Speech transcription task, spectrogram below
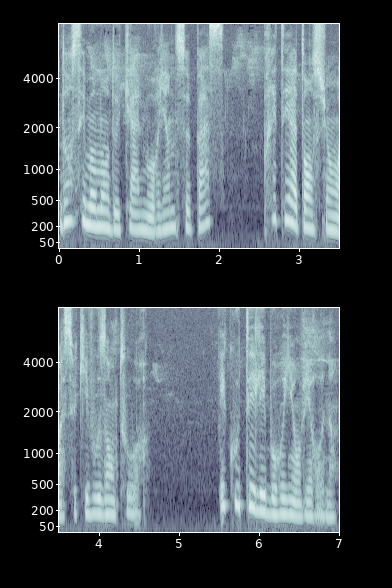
Dans ces moments de calme où rien ne se passe, prêtez attention à ce qui vous entoure. Écoutez les bruits environnants.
